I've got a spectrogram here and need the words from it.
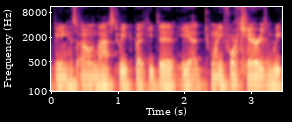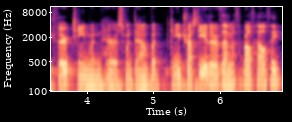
being his own last week, but he did. He had 24 carries in Week 13 when Harris went down. But can you trust either of them if they're both healthy?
